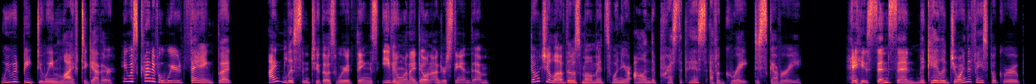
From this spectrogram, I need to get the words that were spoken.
we would be doing life together. It was kind of a weird thing, but I listen to those weird things even when I don't understand them. Don't you love those moments when you're on the precipice of a great discovery? Hey, since then, Michaela joined the Facebook group.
